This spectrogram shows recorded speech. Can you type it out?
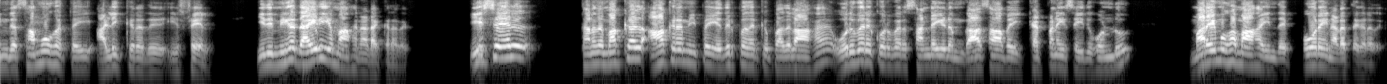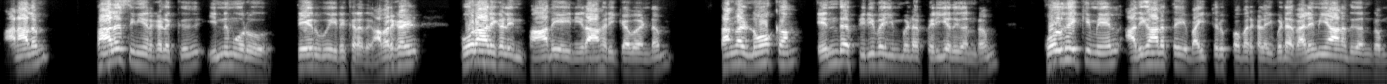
இந்த சமூகத்தை அழிக்கிறது இஸ்ரேல். இது மிக தைரியமாக நடக்கிறது. இஸ்ரேல் தனது மக்கள் ஆக்கிரமிப்பை எதிர்ப்பதற்கு பதிலாக ஒருவருக்கொருவர் சண்டையிடும் காசாவை கற்பனை செய்து கொண்டு மறைமுகமாக இந்த போரை நடத்துகிறது. ஆனாலும் பாலஸ்தீனியர்களுக்கு இன்னும் ஒரு தேர்வு இருக்கிறது. அவர்கள் போராளிகளின் பாதையை நிராகரிக்க வேண்டும். தங்கள் நோக்கம் எந்த பிரிவையும் விட பெரியது என்றும் கொள்கைக்கு மேல் அதிகாரத்தை வைத்திருப்பவர்களை விட வலிமையானது என்றும்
